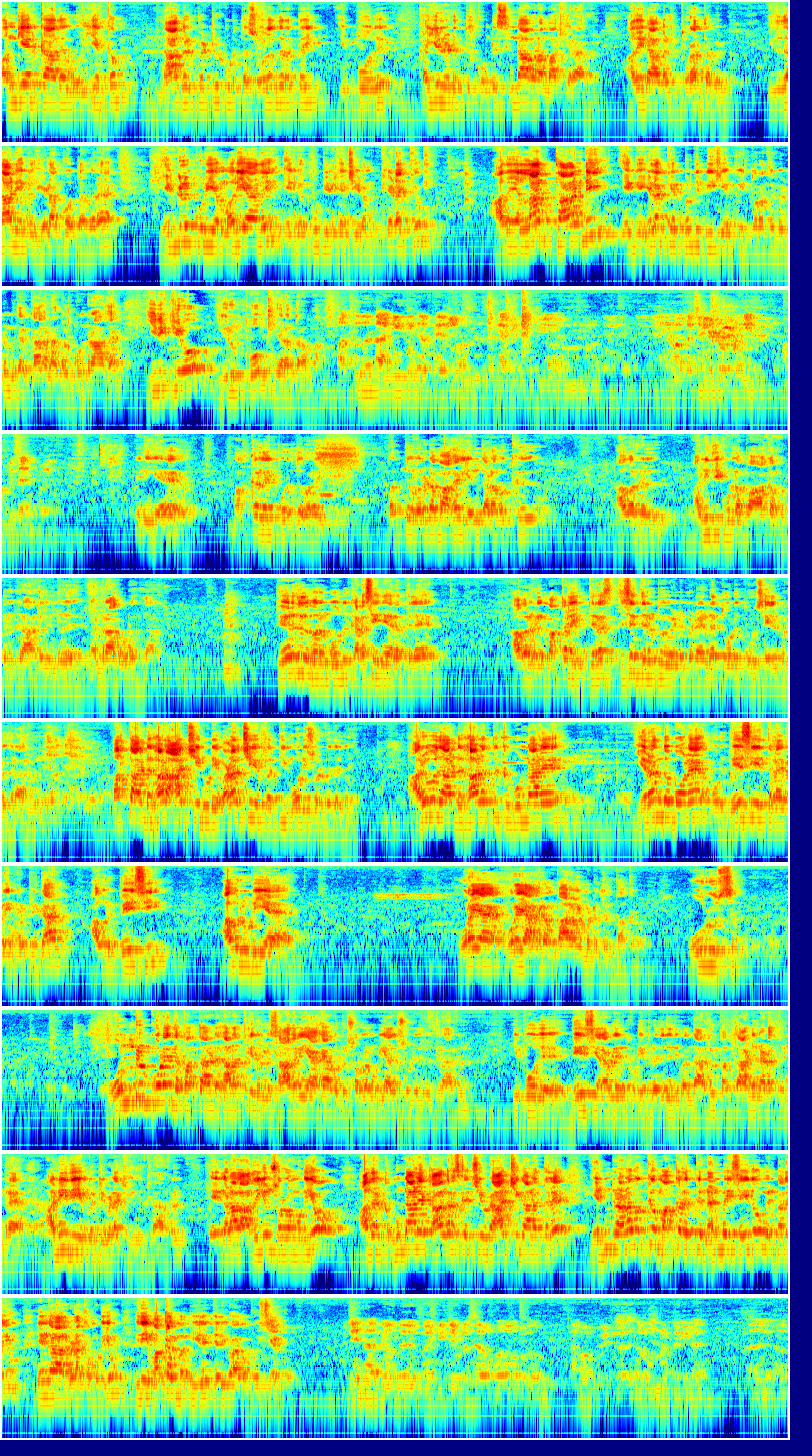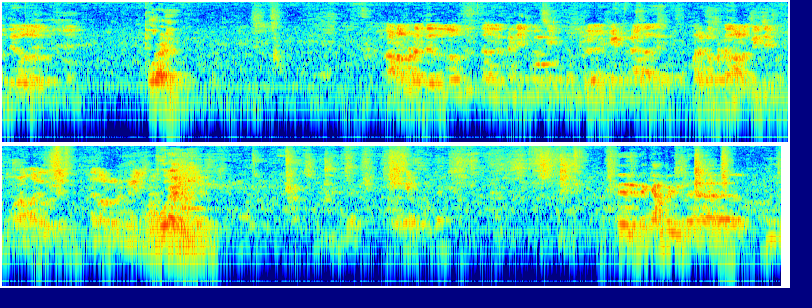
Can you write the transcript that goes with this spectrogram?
பங்கேற்காத ஒரு இயக்கம் நாங்கள் பெற்றுக் கொடுத்த சுதந்திரத்தை இப்போது கையில் எடுத்துக்கொண்டு சின்னாவனமாக்கிறார்கள் அதை நாங்கள் துரத்த வேண்டும். இதுதான் எங்கள் இலக்கோ தவிர எங்களுக்குரிய மரியாதை எங்கள் கூட்டணி கட்சியிடம் கிடைக்கும். அதையெல்லாம் தாண்டி எங்கள் இலக்கு என்பது பிஜேபியை துரத்த வேண்டும். இதற்காக நாங்கள் ஒன்றாக இருக்கிறோம் இருப்போம் நிரந்தரமாக பத்து வருட அநீதிங்கிற பேர்ல வந்து இந்த கேபினெட் பண்ணி நீங்கள் மக்களை பொறுத்தவரை பத்து வருடமாக எந்த அளவுக்கு அவர்கள் அநீதிக்குள்ள ஆக்கப்பட்டிருக்கிறார்கள் என்று நன்றாக உணர்ந்தார்கள். தேர்தல் வரும்போது கடைசி நேரத்தில் அவர்கள் மக்களை திர திசை திருப்ப வேண்டும் என்ற எண்ணத்தோடு போல் செயல்படுகிறார்கள். பத்தாண்டு கால ஆட்சியினுடைய வளர்ச்சியை பற்றி மோடி சொல்வதில்லை. அறுபது ஆண்டு காலத்துக்கு முன்னாலே இறந்து போன ஒரு தேசிய தலைவரை பற்றி தான் அவர் பேசி அவருடைய உரையா உரையாக நம் பாராளுமன்றத்தில் பார்க்குறோம். ஒரு ஒன்றும் கூட இந்த பத்தாண்டு காலத்தில் இவர்கள் சாதனையாக அவர்கள் சொல்ல முடியாத சூழலில் இருக்கிறார்கள். இப்போது தேசிய அளவில் இருக்கக்கூடிய பிரதிநிதி வந்தார்கள். பத்து ஆண்டு நடக்கின்ற அநீதியை பற்றி விளக்கி இருக்கிறார்கள். எங்களால் அதையும் சொல்ல முடியும். அதற்கு முன்னாலே காங்கிரஸ் கட்சியுடைய ஆட்சி காலத்தில் என்ற அளவுக்கு மக்களுக்கு நன்மை செய்தோம் என்பதையும் எங்களால் விளக்க முடியும். இதை மக்கள் மத்தியிலே தெளிவாக போய் சேர்ப்போம். விஜயதாரணி வந்து பிஜேபியில் சேரும் போது ஒரு தகவல் போயிட்டு தெரியல. அதை பற்றி ஏதோ போராளி நாடாளுமன்ற தேர்தலில் வந்து சீட்டு கேட்டிருக்காங்க. அது மறுக்கப்பட்டதால பிஜேபி போகிற மாதிரி ஒரு இது இந்த கேம்பெயினில்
